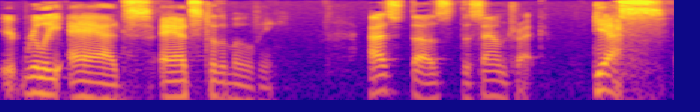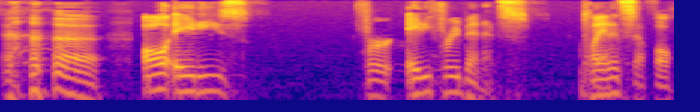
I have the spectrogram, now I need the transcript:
it really adds adds to the movie. As does the soundtrack. Yes, all 80s for 83 minutes. Plain and simple.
